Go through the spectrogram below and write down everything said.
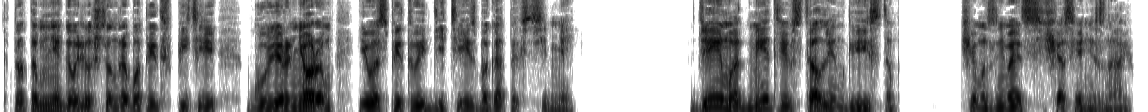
Кто-то мне говорил, что он работает в Питере гувернером и воспитывает детей из богатых семей. Дима Дмитриев стал лингвистом. Чем он занимается сейчас, я не знаю.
